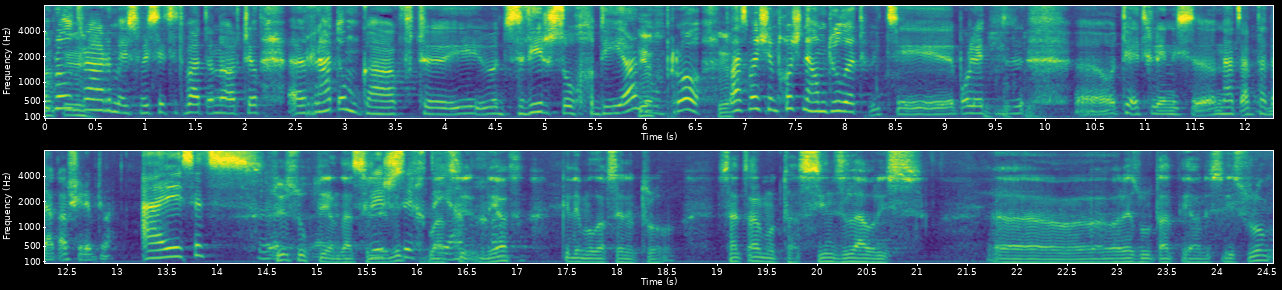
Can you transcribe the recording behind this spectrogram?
უბრალოდ რა არ მესმის იცით ბატონო არჩელ რატომ გააქვთ ზვირს უხდიან უფრო? პლასმას შემთხვევაში ნამდვილად ვიცი პოლიეთილენის ნაწარმთან დაკავშირებით აი ესეც ზის უხდიან გაცილებით ვაცილდიახ კიდე მოგახსენებთ რომ საწარმოთა სიმძლავრის აა რეზულტატი არის ის რომ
